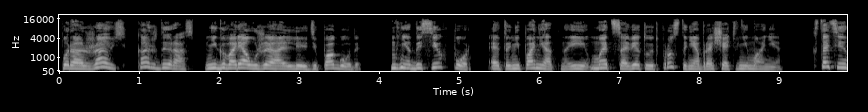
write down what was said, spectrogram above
поражаюсь каждый раз, не говоря уже о леди погоды. Мне до сих пор это непонятно, и Мэт советует просто не обращать внимания. Кстати,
